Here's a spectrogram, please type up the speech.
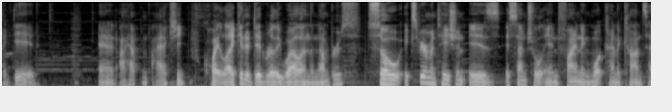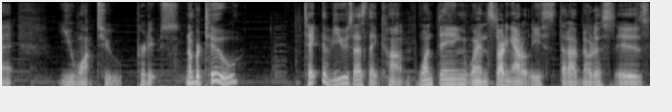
I did. And I happen I actually quite like it. It did really well in the numbers. So experimentation is essential in finding what kind of content you want to produce. Number two, take the views as they come. One thing when starting out at least that I've noticed is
